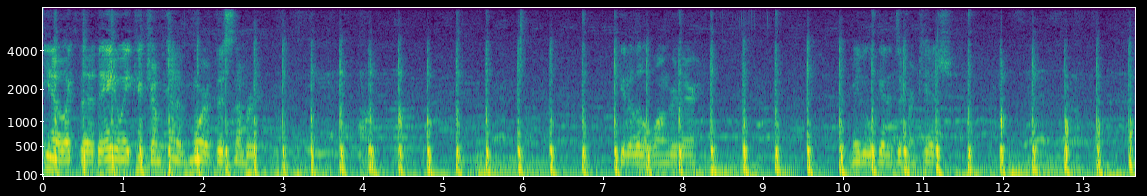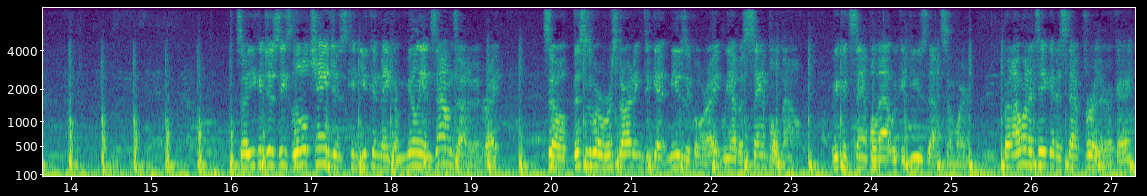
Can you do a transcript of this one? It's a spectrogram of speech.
you know, like the, the 808 kick drum, kind of more of this number. Get a little longer there. Maybe we'll get a different pitch. So you can just these little changes can you can make a million sounds out of it, right? So this is where we're starting to get musical, right? We have a sample now. We could sample that, we could use that somewhere. But I want to take it a step further, okay?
